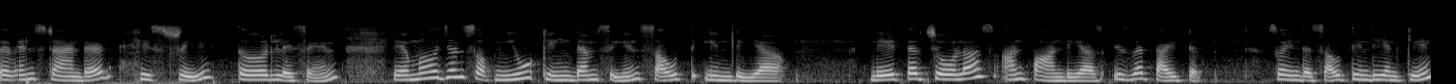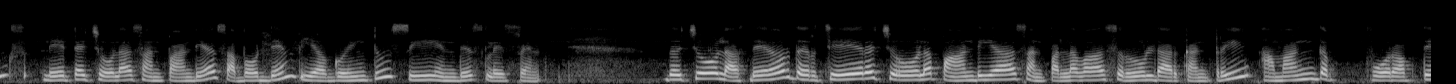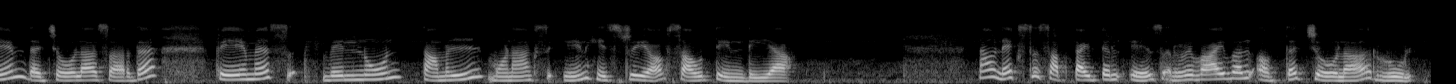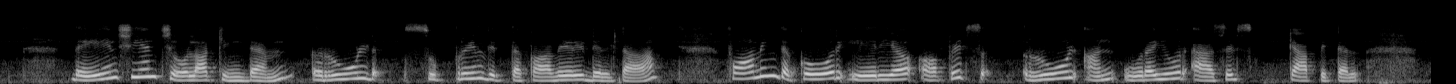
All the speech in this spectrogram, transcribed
7th standard history third lesson emergence of new kingdoms in south india. Later cholas and pandyas is the title. So in the south indian kings later cholas and pandyas about them we are going to see in this lesson. The cholas there are the chera chola pandyas and pallavas ruled our country among the four of them the cholas are the famous well known tamil monarchs in history of south india. Now next subtitle is revival of the chola rule. The ancient chola kingdom ruled supreme with the kaveri delta forming the core area of its rule and urayur as its capital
